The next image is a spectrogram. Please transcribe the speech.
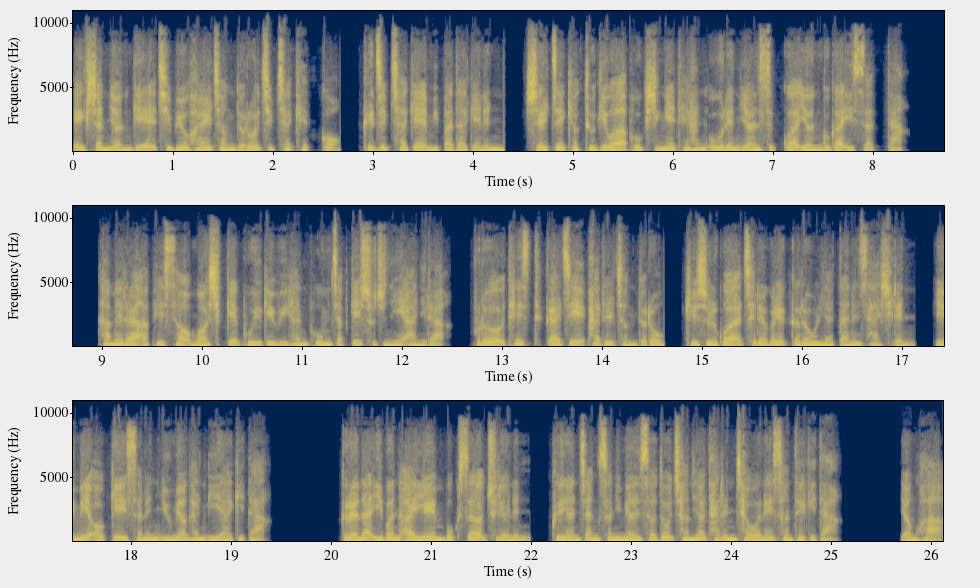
액션 연기에 집요할 정도로 집착했고 그 집착의 밑바닥에는 실제 격투기와 복싱에 대한 오랜 연습과 연구가 있었다. 카메라 앞에서 멋있게 보이기 위한 폼잡기 수준이 아니라 프로 테스트까지 받을 정도로 기술과 체력을 끌어올렸다는 사실은 이미 업계에서는 유명한 이야기다. 그러나 이번 IM 복서 출연은 그 연장선이면서도 전혀 다른 차원의 선택이다. 영화,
